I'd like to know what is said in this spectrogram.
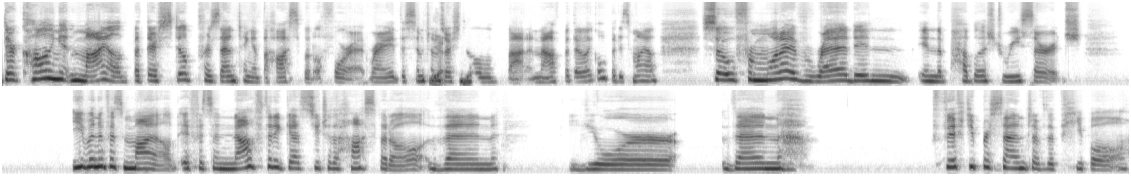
they're calling it mild, but they're still presenting at the hospital for it, right? The symptoms Yeah. are still bad enough, but they're like, oh, but it's mild. So from what I've read in in the published research, even if it's mild, if it's enough that it gets you to the hospital, then you're then 50% of the people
